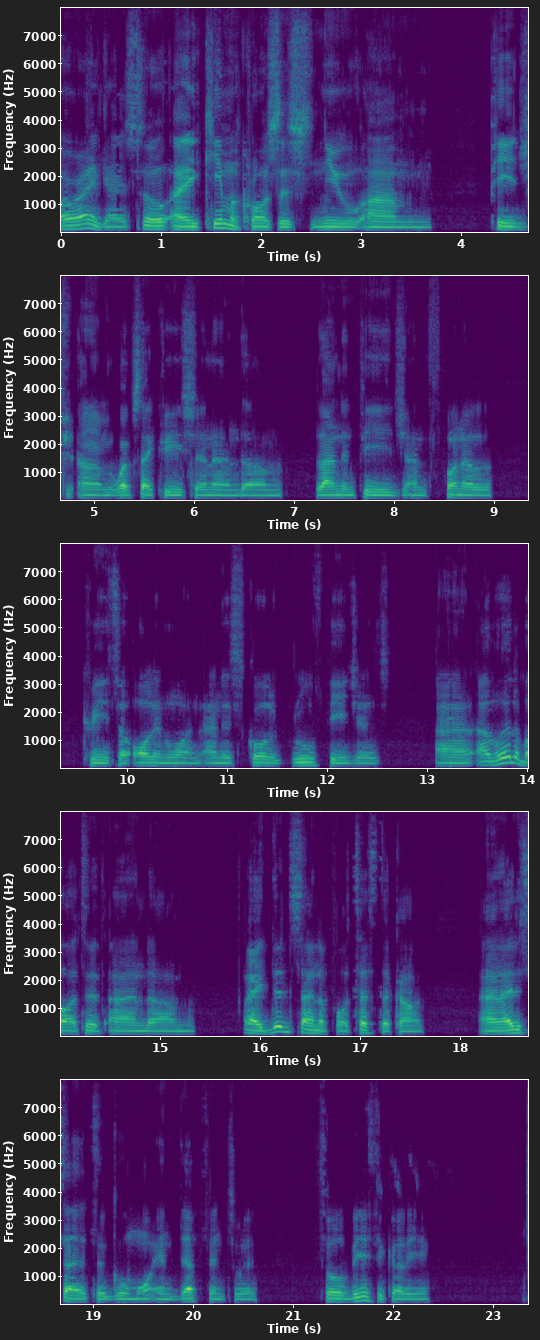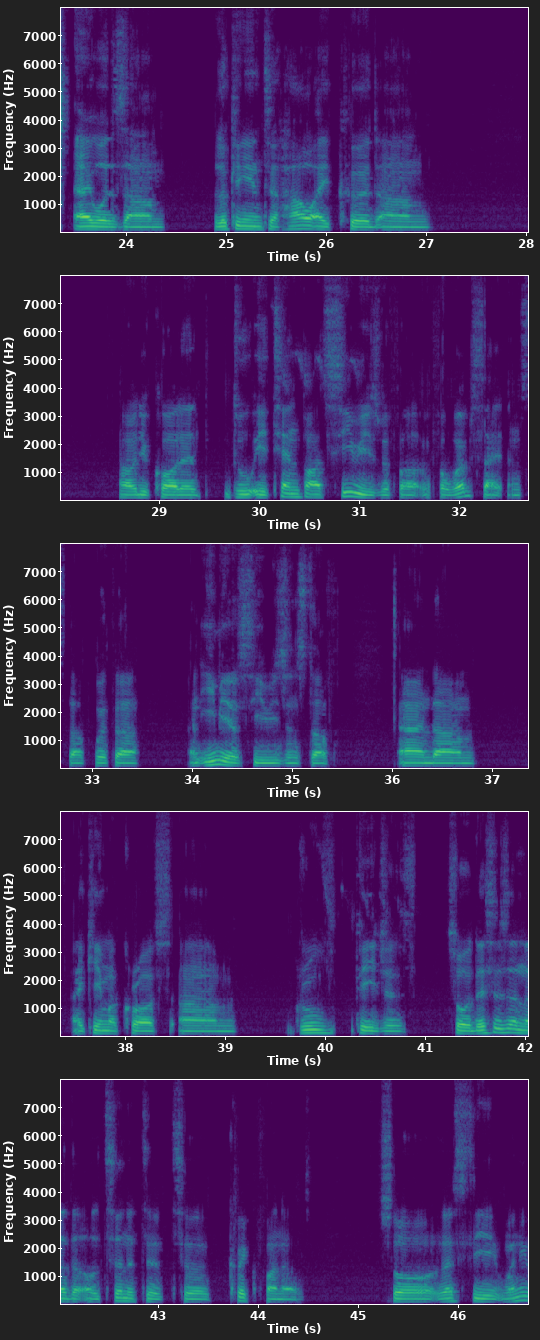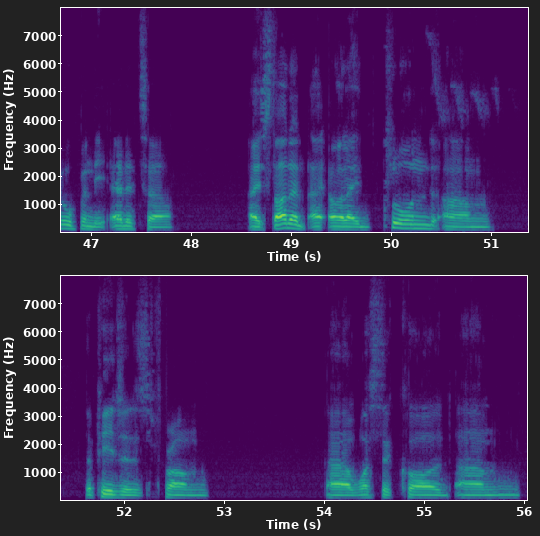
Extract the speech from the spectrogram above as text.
All right, guys. So I came across this new um, page, um, website creation and um, landing page and funnel creator all in one, and it's called Groove Pages. And I've heard about it, and um, I did sign up for a test account, and I decided to go more in depth into it. So basically, I was um, looking into how I could um, how would you call it do a 10 part series with a with a website and stuff with a an email series and stuff. And um I came across um groove pages. So this is another alternative to ClickFunnels. So let's see when you open the editor I started I or I cloned um the pages from uh what's it called um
